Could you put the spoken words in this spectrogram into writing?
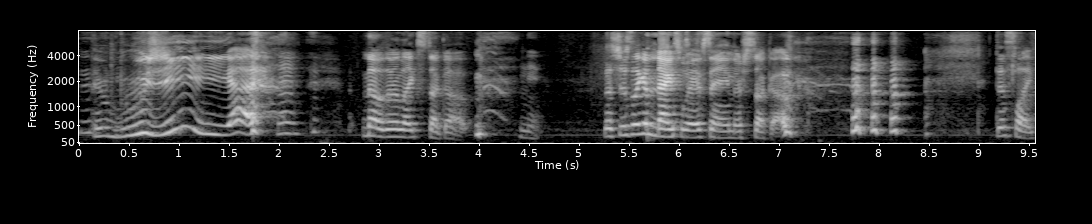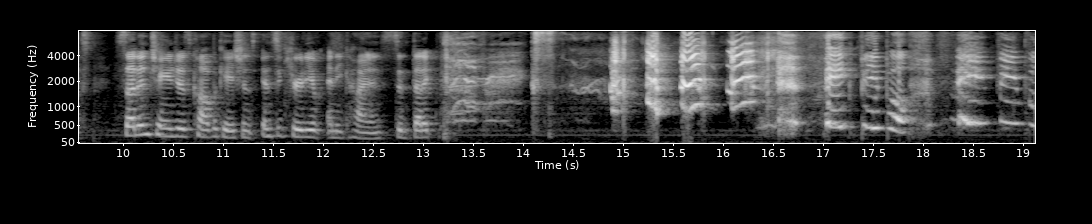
they're bougie, yeah. no, they're like stuck up. Yeah. That's just like a nice way of saying they're stuck up. Dislikes. Sudden changes, complications, insecurity of any kind, and synthetic fabrics. Fake people! Fake people!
